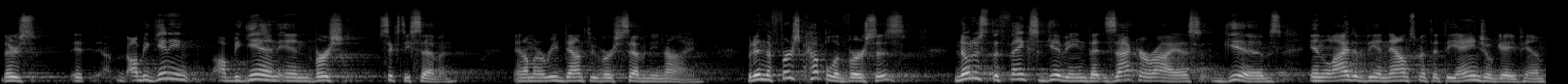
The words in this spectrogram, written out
There's, it, I'll, beginning, I'll begin in verse 67, and I'm going to read down through verse 79. But in the first couple of verses, Notice the thanksgiving that Zacharias gives in light of the announcement that the angel gave him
